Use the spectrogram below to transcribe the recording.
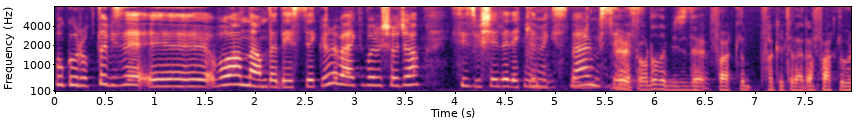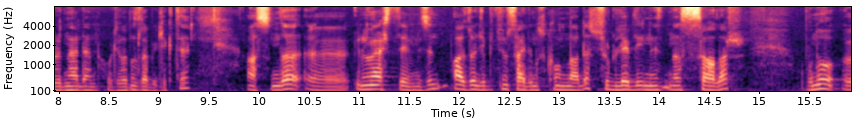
bu grupta bize e, bu anlamda destek veriyor. Belki Barış hocam siz bir şeyler eklemek ister misiniz? Evet orada da biz de farklı fakültelerden, farklı bölümlerden hocalarımızla birlikte aslında e, üniversitemizin az önce bütün saydığımız konularda sürdürülebilirliğini nasıl sağlar? Bunu e,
